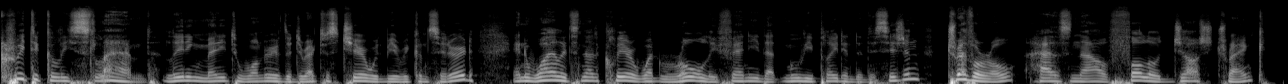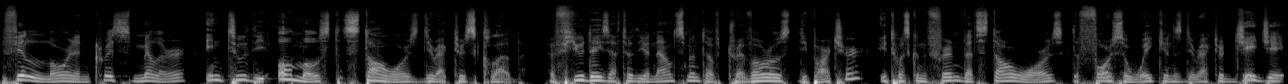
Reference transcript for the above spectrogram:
critically slammed, leading many to wonder if the director's chair would be reconsidered. And while it's not clear what role, if any, that movie played in the decision, Trevorrow has now followed Josh Trank, Phil Lord, and Chris Miller into the almost Star Wars Directors Club. A few days after the announcement of Trevorrow's departure, it was confirmed that Star Wars The Force Awakens director J.J.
